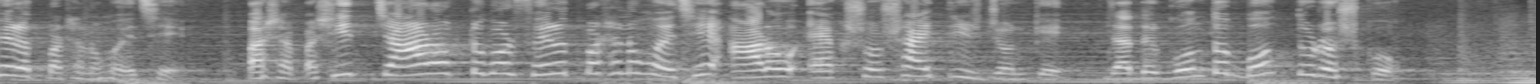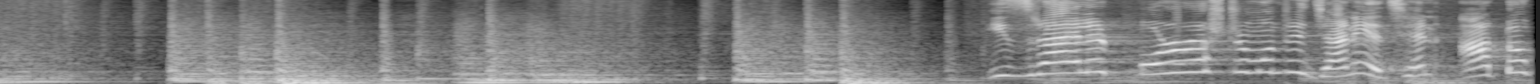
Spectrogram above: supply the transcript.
ফেরত পাঠানো হয়েছে। পাশাপাশি চার অক্টোবর ফেরত পাঠানো হয়েছে আরও একশো জনকে, যাদের গন্তব্য তুরস্ক। ইসরায়েলের পররাষ্ট্রমন্ত্রী জানিয়েছেন, আটক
